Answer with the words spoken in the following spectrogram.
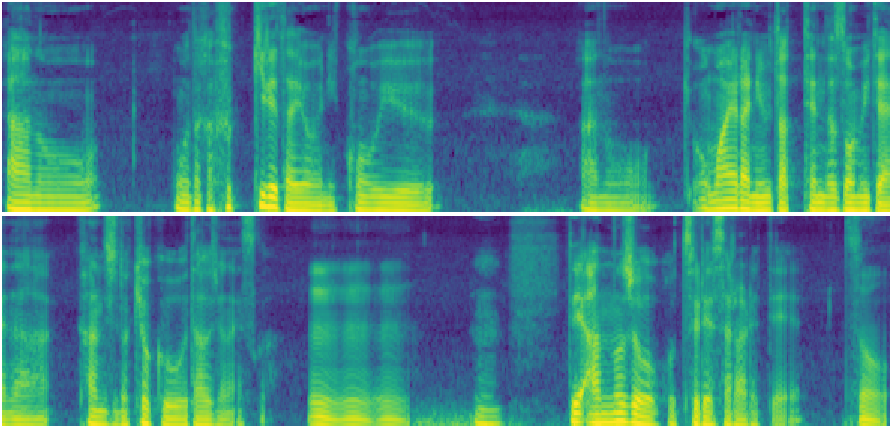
あのもうだから吹っ切れたようにこういうあのお前らに歌ってんだぞみたいな感じの曲を歌うじゃないですか。うんうんうん。で案の定こう連れ去られてそ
